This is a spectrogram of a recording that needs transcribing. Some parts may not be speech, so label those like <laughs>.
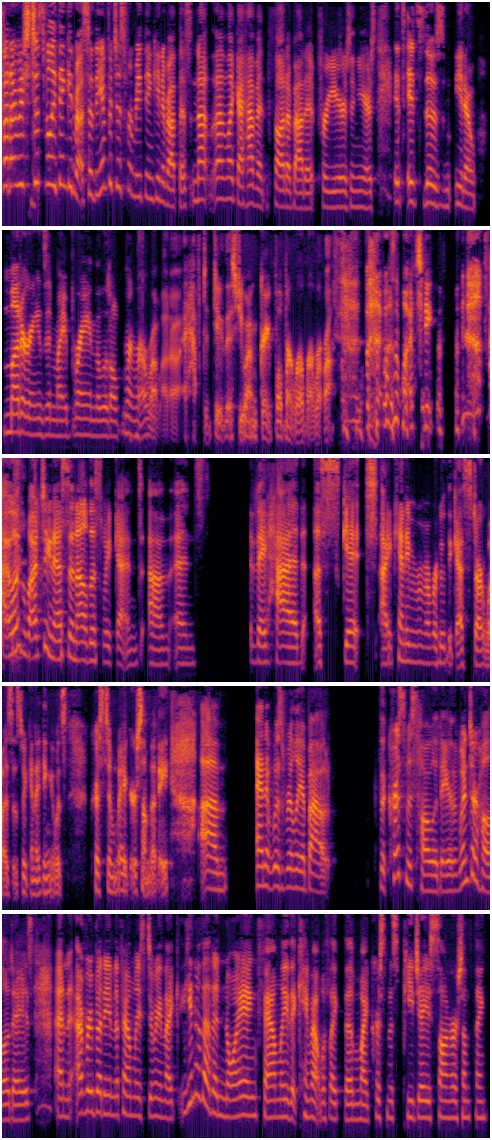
But I was just really thinking about so the impetus for me thinking about this, not, not, like I haven't thought about it for years and years. It's it's those you know mutterings in my brain, the little I have to do this, you ungrateful. <laughs> but I was watching, I was watching SNL this weekend, um, and they had a skit. I can't even remember who the guest star was this weekend. I think it was Kristen Wiig or somebody. Um, and it was really about the Christmas holiday or the winter holidays, and everybody in the family is doing like, you know, that annoying family that came out with like the My Christmas PJs song or something.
